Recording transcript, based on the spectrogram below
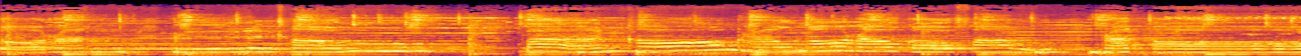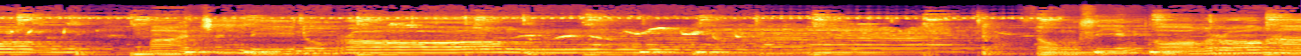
ก็รักเรือนเขาบ้านของเราเนาะเราก็เฝ้ารักองบ้านฉันมีนกร้องส่งเสียงทองร้องหา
